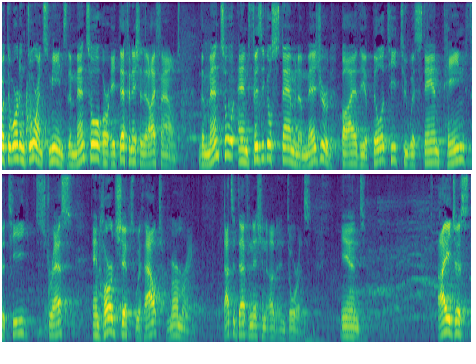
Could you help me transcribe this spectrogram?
But the word endurance means the mental, or a definition that I found, the mental and physical stamina measured by the ability to withstand pain, fatigue, stress, and hardships without murmuring. That's a definition of endurance. And I just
